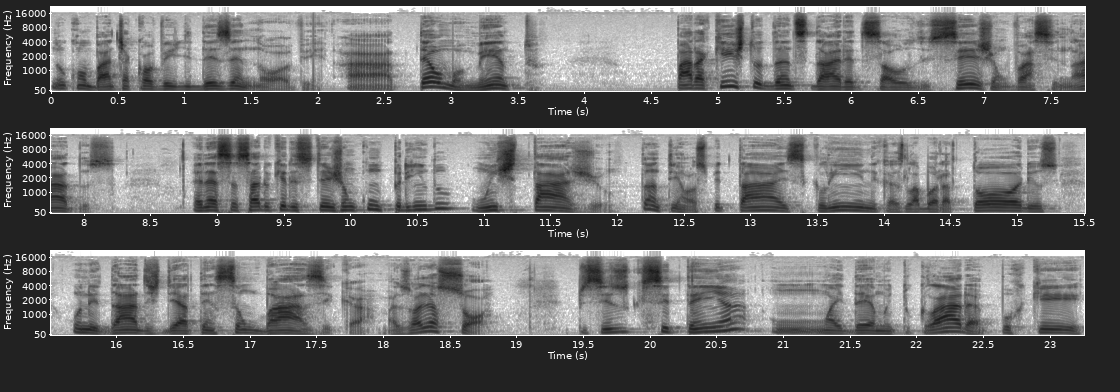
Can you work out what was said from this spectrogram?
no combate à Covid-19. Até o momento, para que estudantes da área de saúde sejam vacinados, é necessário que eles estejam cumprindo um estágio, tanto em hospitais, clínicas, laboratórios, unidades de atenção básica. Mas olha só, preciso que se tenha um, uma ideia muito clara, porque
